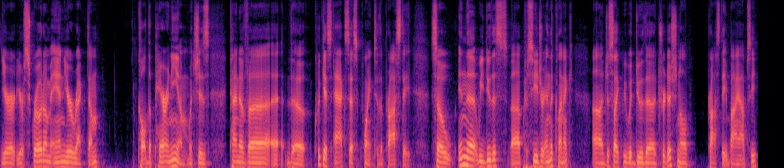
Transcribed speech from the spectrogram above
your your scrotum and your rectum called the perineum, which is kind of uh, the quickest access point to the prostate. So in the we do this uh, procedure in the clinic, uh, just like we would do the traditional prostate biopsy.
